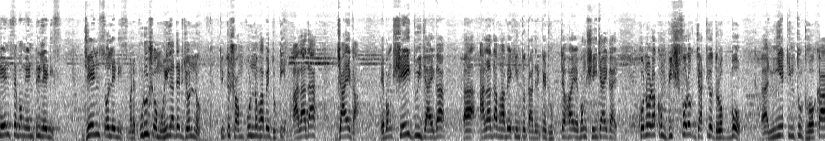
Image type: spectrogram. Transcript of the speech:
জেন্টস এবং এন্ট্রি লেডিস জেন্টস ও লেডিস মানে পুরুষ ও মহিলাদের জন্য কিন্তু সম্পূর্ণভাবে দুটি আলাদা জায়গা। এবং সেই দুই জায়গা আলাদাভাবে কিন্তু তাদেরকে ঢুকতে হয়। এবং সেই জায়গায় কোনো রকম বিস্ফোরক জাতীয় দ্রব্য নিয়ে কিন্তু ঢোকা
